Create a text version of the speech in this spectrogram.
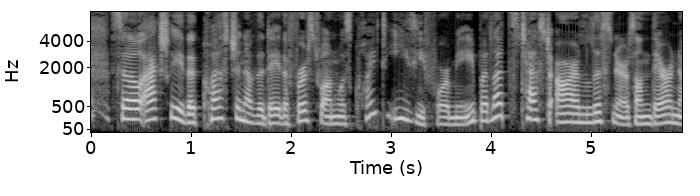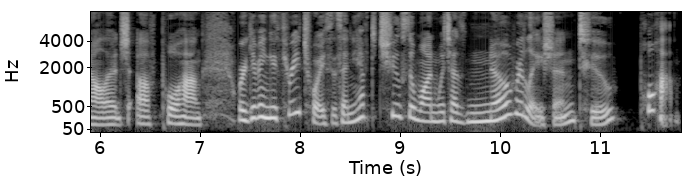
so, actually, the question of the day, the first one was quite easy for me, but let's test our listeners on their knowledge of Pohang. We're giving you three choices, and you have to choose the one which has no relation to Pohang.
